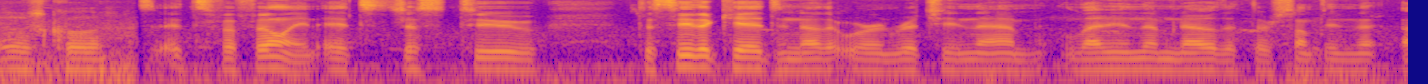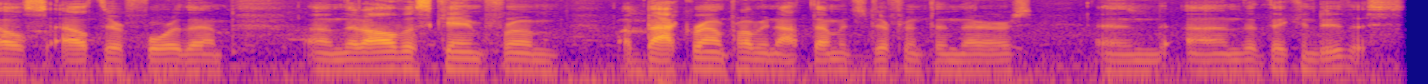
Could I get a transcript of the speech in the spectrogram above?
It was cool. It's, it's fulfilling. It's just to to see the kids and know that we're enriching them, letting them know that there's something else out there for them, um, that all of us came from a background probably not that much different than theirs, and um, that they can do this.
